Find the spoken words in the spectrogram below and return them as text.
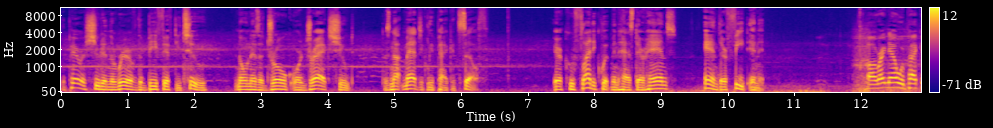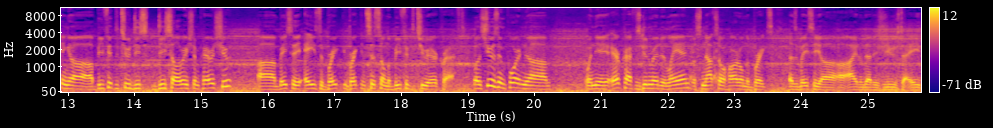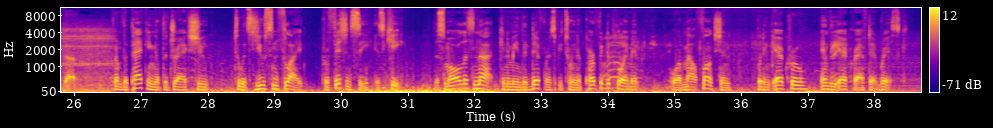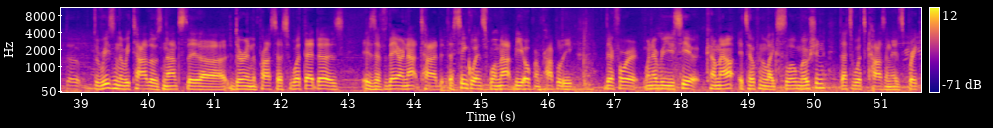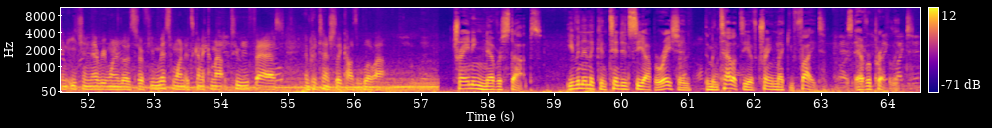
The parachute in the rear of the B 52, known as a drogue or drag chute, does not magically pack itself. Aircrew flight equipment has their hands and their feet in it. Uh, right now, we're packing a B 52 de- deceleration parachute. Uh, basically, aids the brake- braking system on the B 52 aircraft. Well, the chute is important. Um, when the aircraft is getting ready to land, it's not so hard on the brakes. That's basically an item that is used to aid that. From the packing of the drag chute to its use in flight, proficiency is key. The smallest knot can mean the difference between a perfect deployment or a malfunction, putting aircrew and the aircraft at risk. The, the reason that we tie those knots that uh, during the process, what that does is if they are not tied, the sequence will not be open properly. Therefore, whenever you see it come out, it's open like slow motion. That's what's causing it. It's breaking each and every one of those. So if you miss one, it's going to come out too fast and potentially cause a blowout. Training never stops. Even in a contingency operation, the mentality of train like you fight is ever prevalent.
